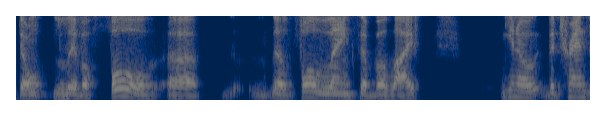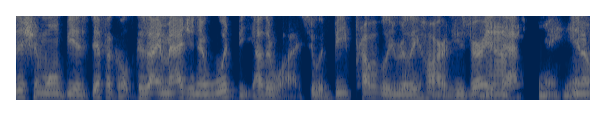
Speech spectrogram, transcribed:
don't live a full uh the full length of a life you know the transition won't be as difficult because i imagine it would be otherwise. It would be probably really hard. He's very yeah. attached to me you know?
